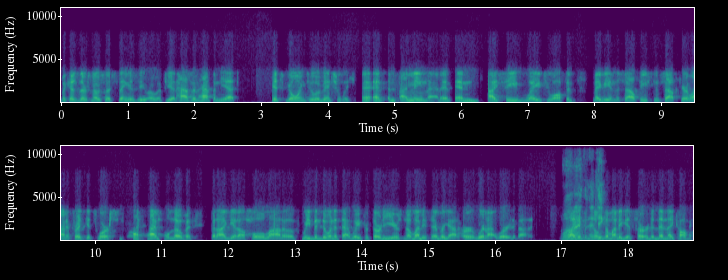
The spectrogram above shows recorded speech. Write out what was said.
because there's no such thing as zero. If it hasn't happened yet, it's going to eventually, and, and, I mean that. And, and I see way too often, maybe in the southeast and South Carolina, Fred gets worse. I don't know, but but I get a whole lot of we've been doing it that way for 30 years. Nobody's ever got hurt. We're not worried about it. Well, right I, up until think... somebody gets hurt, and then they call me.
